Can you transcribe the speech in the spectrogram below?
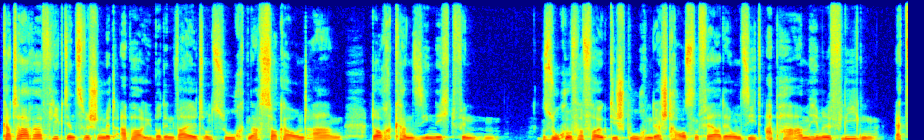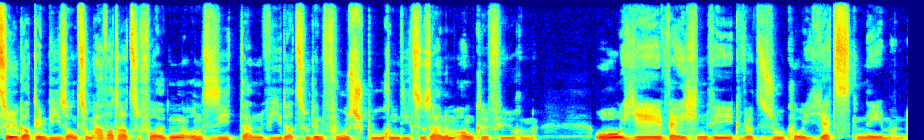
Katara fliegt inzwischen mit Appa über den Wald und sucht nach Sokka und Aang, doch kann sie nicht finden. Suko verfolgt die Spuren der Straußenpferde und sieht Appa am Himmel fliegen. Er zögert, dem Bison zum Avatar zu folgen und sieht dann wieder zu den Fußspuren, die zu seinem Onkel führen. O je, welchen Weg wird Suko jetzt nehmen?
